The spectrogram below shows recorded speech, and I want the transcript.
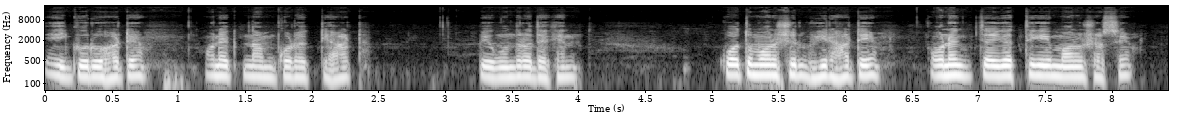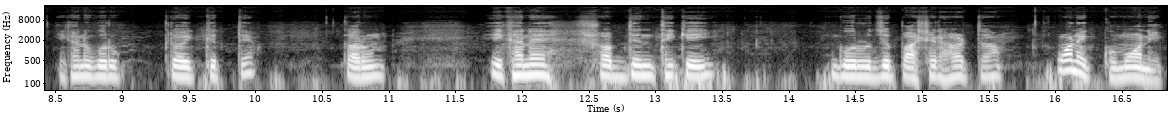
এই গরু হাটে অনেক নাম করা একটি হাট। প্রিয় বন্ধুরা, দেখেন কত মানুষের ভিড় হাটে, অনেক জায়গার থেকেই মানুষ আসে এখানে গরু ক্রয় করতে, কারণ এখানে সব দিন থেকেই গরুর যে পাশের হাটটা অনেক কম, অনেক।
